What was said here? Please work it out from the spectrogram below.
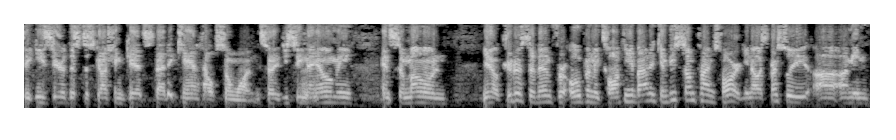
the easier this discussion gets that it can help someone. So if you see Naomi and Simone you know, kudos to them for openly talking about it. it can be sometimes hard, you know, especially, uh, I mean,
